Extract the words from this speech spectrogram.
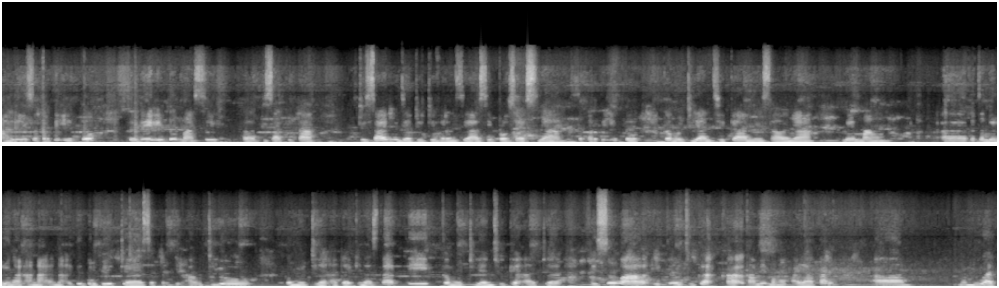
ahli seperti itu. Jadi itu masih uh, bisa kita desain menjadi diferensiasi prosesnya seperti itu. Kemudian jika misalnya memang uh, kecenderungan anak-anak itu berbeda seperti audio, kemudian ada kinestetik, kemudian juga ada visual, itu juga kami mengupayakan uh, membuat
